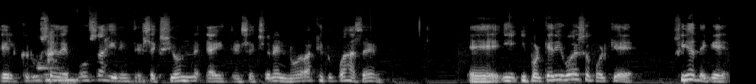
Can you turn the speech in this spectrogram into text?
el cruce de cosas y la intersección, las intersecciones nuevas que tú puedas hacer. Eh, y, por qué digo eso? Porque fíjate que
